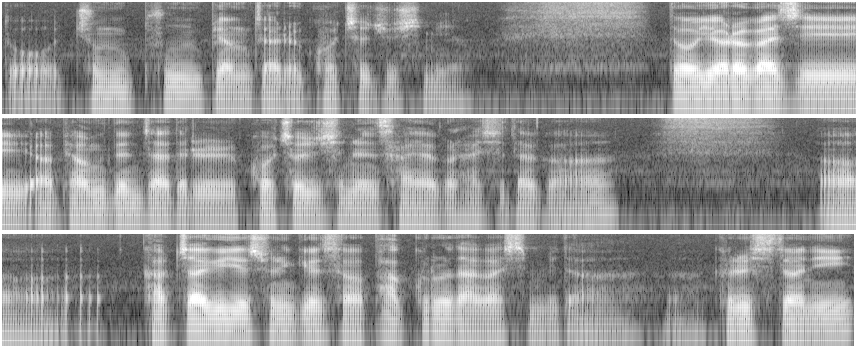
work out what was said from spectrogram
또 중풍병자를 고쳐 주시며 또 여러 가지 어, 병든 자들을 고쳐 주시는 사역을 하시다가 어, 갑자기 예수님께서 밖으로 나가십니다. 어, 그러시더니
